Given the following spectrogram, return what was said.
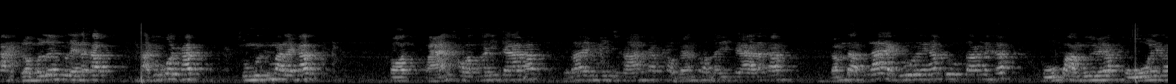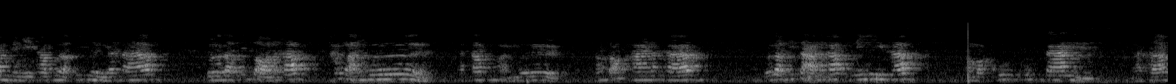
อะเรามาเริ่มกันเลยนะครับอะทุกคนครับ ชูมือขึ้นมาเลยครับ ถอดแหวนถอดนาฬิกาครับ ได้ไม่ช้านครับถอดแหวนถอดนาฬิกานะครับลำดับแรกดูเลยครับ ดูตามนะครับถูฝ่ามือเลยครับถูเลยครับอย่างนี้ครับลำดับที่หนึ่งนะครับส่วนลำดับที่สองนะครับ ข้างหลังมือนะครับข้างหลังมือ ทั้งสองข้างนะครับลำดับที่สามนะครับ นี่ครับ เอามาคลุกคุกกันนะครับ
